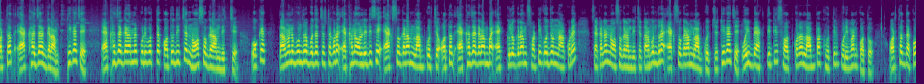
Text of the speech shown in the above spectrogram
অর্থাৎ এক হাজার গ্রাম, ঠিক আছে? এক হাজার গ্রামের পরিবর্তে কত দিচ্ছে? নশো গ্রাম দিচ্ছে। ওকে তার মানে বন্ধুরা বোঝার চেষ্টা করো এখানে অলরেডি সে একশো গ্রাম লাভ করছে অর্থাৎ এক হাজার গ্রাম বা এক কিলোগ্রাম সঠিক ওজন না করে সেখানে নশো গ্রাম দিচ্ছে। তার বন্ধুরা একশো গ্রাম লাভ করছে ঠিক আছে? ওই ব্যক্তিটি শতকরা লাভ বা ক্ষতির পরিমাণ কত? অর্থাৎ দেখো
